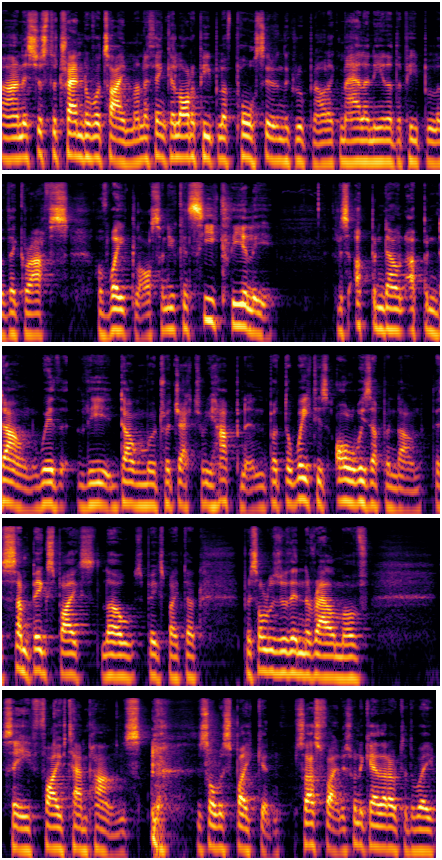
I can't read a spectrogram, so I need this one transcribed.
And it's just a trend over time. And I think a lot of people have posted in the group now, like Melanie and other people, of their graphs of weight loss. And you can see clearly it's up and down, up and down with the downward trajectory happening, but the weight is always up and down. There's some big spikes, low, big spike down, but it's always within the realm of, say, five, ten pounds. it's always spiking, so that's fine. I just want to get that out of the way.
